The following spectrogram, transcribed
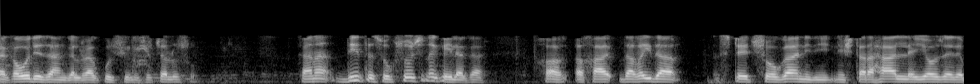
لکه و دې زنګل را کوش شو چې چلو شو کنه دې ته څوک سوچ نه کوي لکه د غي دا سټیج شوګان دي نشتره حال له یو ځای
